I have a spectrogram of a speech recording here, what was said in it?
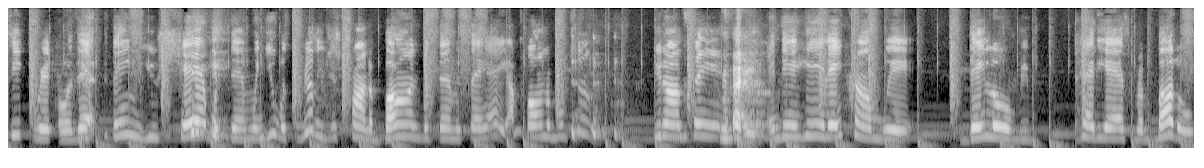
secret or that thing you shared with them when you was really just trying to bond with them and say, "Hey, I'm vulnerable too." You know what I'm saying? Right. And then here they come with they little re- petty ass rebuttal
